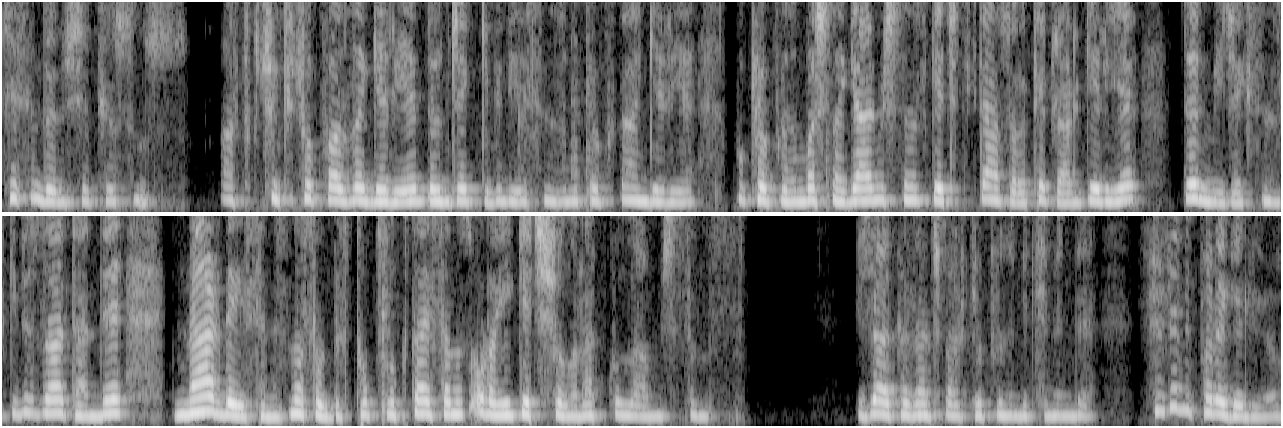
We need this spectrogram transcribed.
kesin dönüş yapıyorsunuz. Artık çünkü çok fazla geriye dönecek gibi değilsiniz bu köprüden geriye. Bu köprünün başına gelmişsiniz. Geçtikten sonra tekrar geriye dönmeyeceksiniz gibi. Zaten de neredeyseniz, nasıl bir topluluktaysanız orayı geçiş olarak kullanmışsınız. Güzel kazanç var köprünün bitiminde. Size bir para geliyor.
